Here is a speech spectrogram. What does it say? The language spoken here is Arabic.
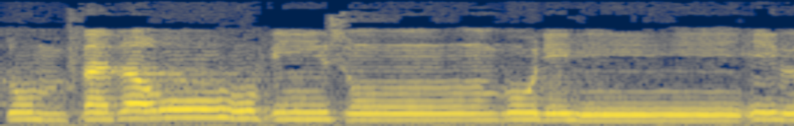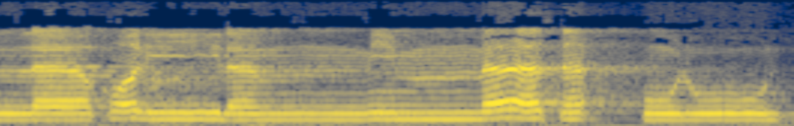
أَخْرَجْتُمْ فَذَرُوهُ فِي سُنبُلِهِ إِلَّا قَلِيلًا مِّمَّا تَأْكُلُونَ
